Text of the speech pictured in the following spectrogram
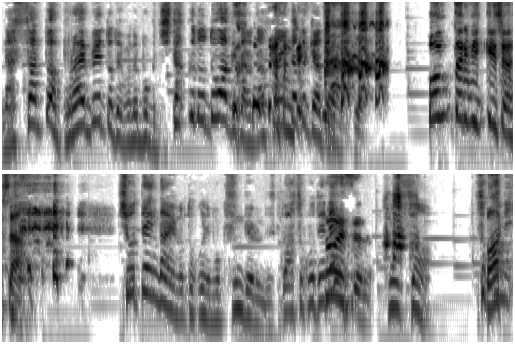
那須さんとはプライベートでもね、僕自宅のドア開けたら那須さん行った時あったんですよ。本当にびっくりしました。商店街のとこに僕住んでるんですけど、あそこでね、そうですよね。那須さん、そこに、ばっ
